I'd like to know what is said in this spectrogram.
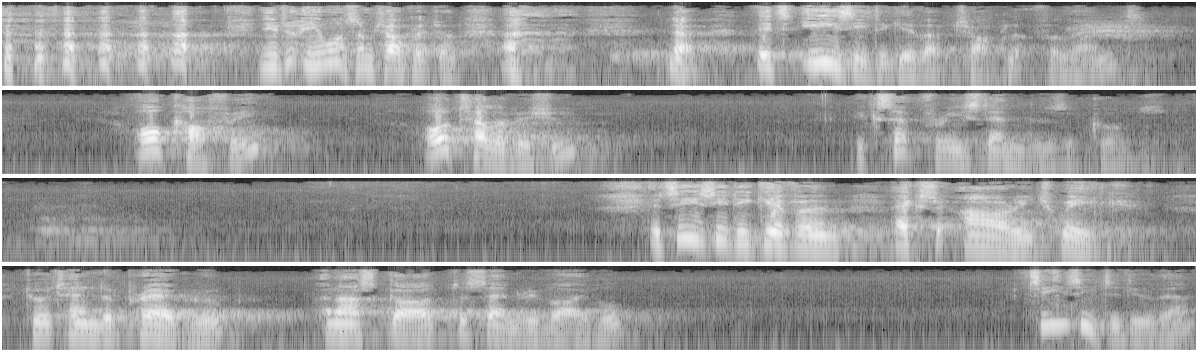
you, do, you want some chocolate, John? no, it's easy to give up chocolate for Lent, or coffee, or television, except for EastEnders, of course. It's easy to give an extra hour each week to attend a prayer group and ask God to send revival. It's easy to do that.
